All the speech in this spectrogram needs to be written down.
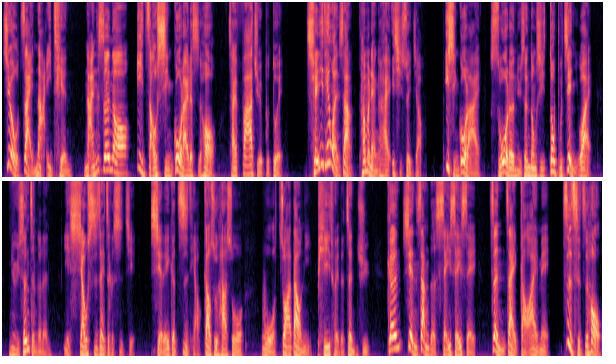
就在那一天，男生哦一早醒过来的时候，才发觉不对。前一天晚上，他们两个还一起睡觉，一醒过来，所有的女生东西都不见以外，女生整个人。也消失在这个世界，写了一个字条，告诉他说：“我抓到你劈腿的证据，跟线上的谁谁谁正在搞暧昧。自此之后，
